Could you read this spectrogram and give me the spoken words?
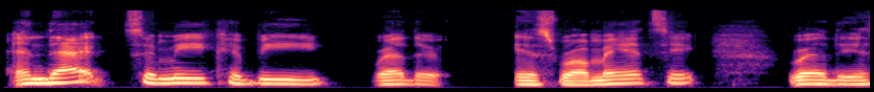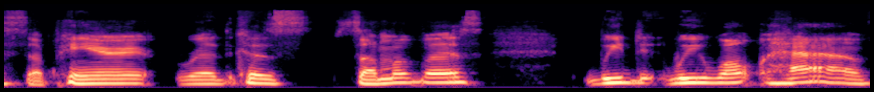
And that to me could be rather it's romantic, whether it's a parent, whether because some of us we we won't have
